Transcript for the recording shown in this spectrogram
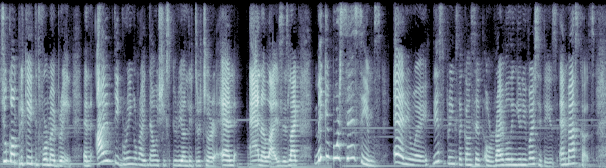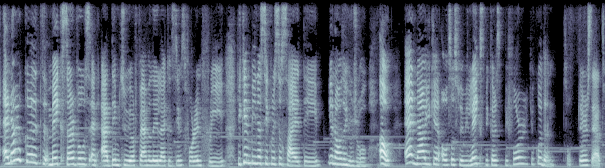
too complicated for my brain. And I'm digging right now in Shakespearean literature and analyzes, like, make it more sense Sims! Anyway, this brings the concept of rivaling universities and mascots. And now you could make servos and add them to your family like in Sims 4 and 3. You can be in a secret society, you know, the usual. Oh, and now you can also swim in lakes because before you couldn't. So there's that.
